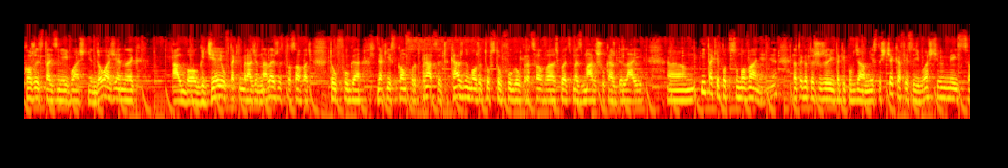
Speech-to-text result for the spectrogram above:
korzystać z niej właśnie do łazienek, albo gdzie ją w takim razie należy stosować, tą fugę, jaki jest komfort pracy, czy każdy może tu z tą fugą pracować, powiedzmy z marszu, każdy laik um, i takie podsumowanie, nie? Dlatego też, jeżeli, tak jak powiedziałam, jesteś ciekaw, jesteś w właściwym miejscu,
